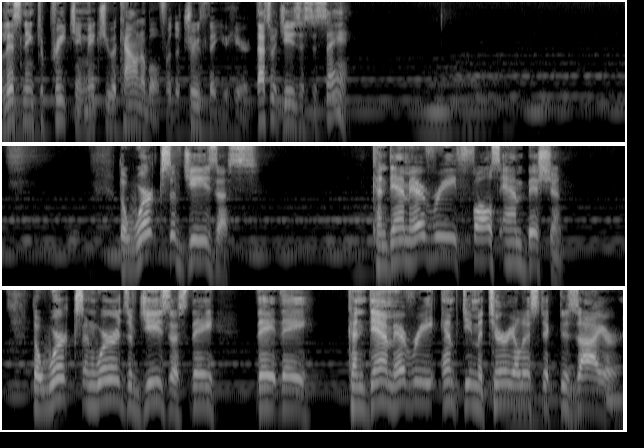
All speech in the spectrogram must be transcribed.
listening to preaching makes you accountable for the truth that you hear. That's what Jesus is saying. The works of Jesus condemn every false ambition. The works and words of Jesus, they, they, they condemn every empty materialistic desire.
